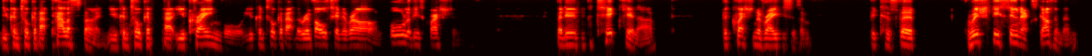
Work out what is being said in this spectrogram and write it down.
You can talk about Palestine. You can talk about Ukraine war. You can talk about the revolt in Iran, all of these questions. But in particular, the question of racism, because the Rishi Sunak's government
